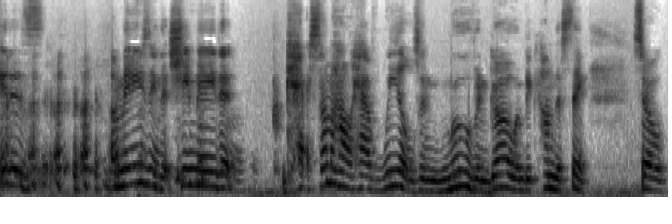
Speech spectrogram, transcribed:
it is amazing that she made it somehow have wheels and move and go and become this thing. So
